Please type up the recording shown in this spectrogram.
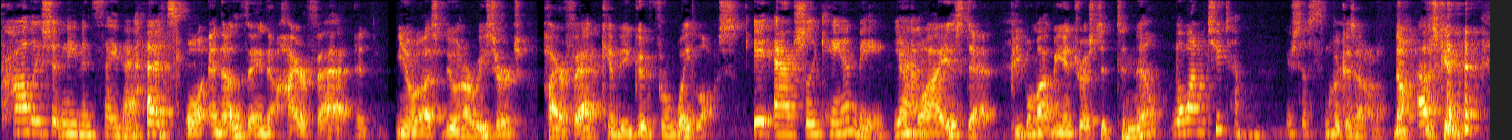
probably shouldn't even say that. Well, and the other thing that higher fat, you know, us doing our research, higher fat can be good for weight loss. It actually can be. Yeah. And why is that? People might be interested to know Well, why don't you tell them? You're so smart. because I don't know. No, just kidding.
